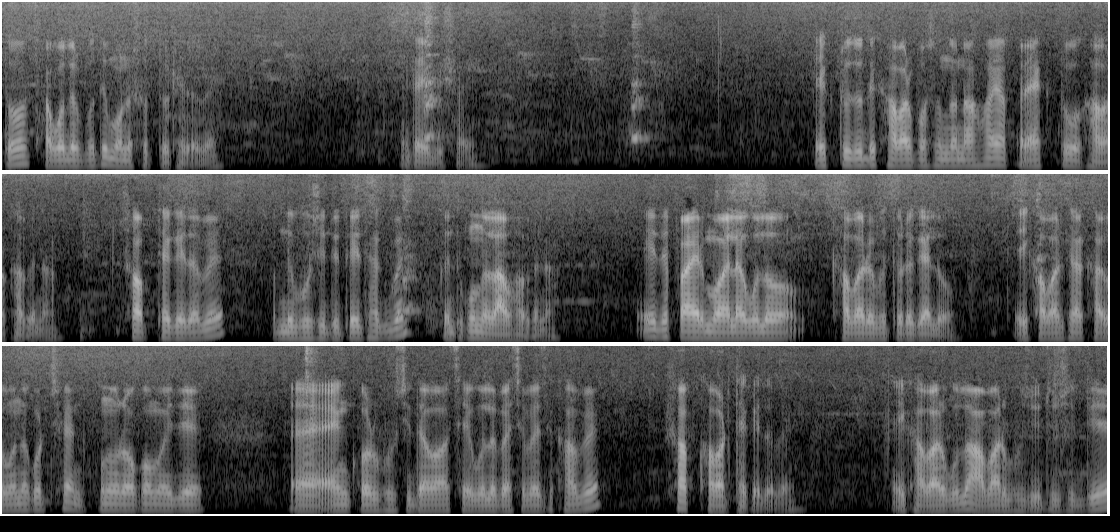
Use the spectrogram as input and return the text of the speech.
তো ছাগলের প্রতি মনুষ্যত্ব উঠে যাবে। এটাই বিষয়। একটু যদি খাবার পছন্দ না হয়, আপনার একটুও খাবার খাবে না। সব থেকে যাবে, আপনি ভুসি দিতেই থাকবেন, কিন্তু কোনো লাভ হবে না। এই যে পায়ের ময়লাগুলো খাবারের ভিতরে গেল, এই খাবার কি আর খাবে মনে করছেন? কোনো রকম ওই যে অ্যাঙ্কর ভুসি দেওয়া আছে, এগুলো বেছে বেছে খাবে, সব খাবার থেকে যাবে। এই খাবারগুলো আবার ভুসি টুসি দিয়ে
